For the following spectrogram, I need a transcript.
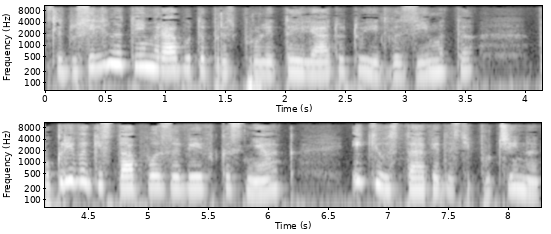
След усилената им работа през пролета и лятото идва зимата, покрива ги с топла завивка сняг и ги оставя да си починат.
